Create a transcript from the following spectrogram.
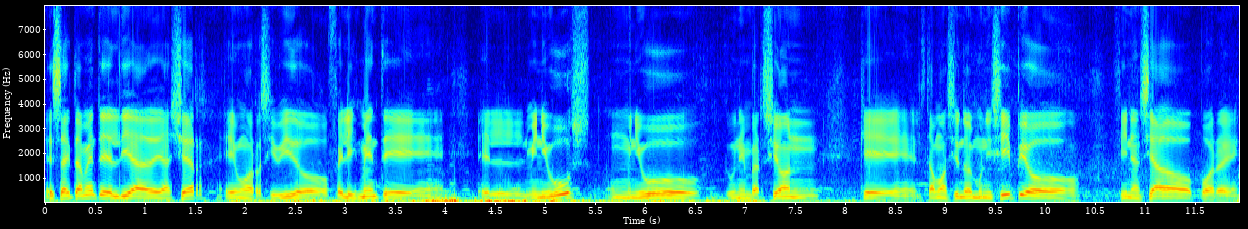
Exactamente, el día de ayer hemos recibido felizmente el minibús, un minibús de una inversión que estamos haciendo el municipio, financiado por eh,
